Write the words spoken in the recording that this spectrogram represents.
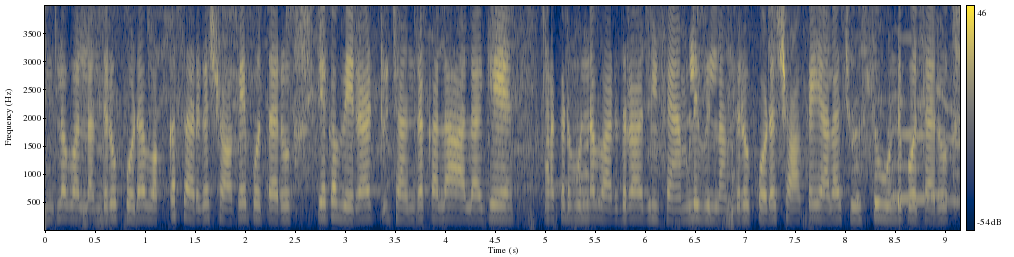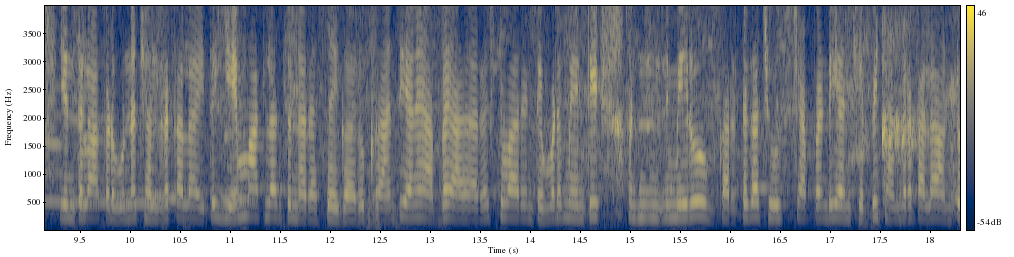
ఇంట్లో వాళ్ళందరూ కూడా ఒక్కసారిగా షాక్ అయిపోతారు. ఇక విరాట్ చంద్రకళ అలాగే అక్కడ ఉన్న వరదరాజుల ఫ్యామిలీ వీళ్ళందరూ కూడా షాక్ అయ్యి అలా చూస్తూ ఉండిపోతారు. ఇంతలో అక్కడ ఉన్న చంద్రకళ అయితే ఏం మాట్లాడుతున్నారు అస్సయ్య గారు? క్రాంతి అనే అబ్బాయి అరెస్ట్ వారెంట్ ఇవ్వడం ఏంటి? మీరు కరెక్ట్గా చూసి చెప్పండి అని చెప్పి చంద్రకళ అంటూ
